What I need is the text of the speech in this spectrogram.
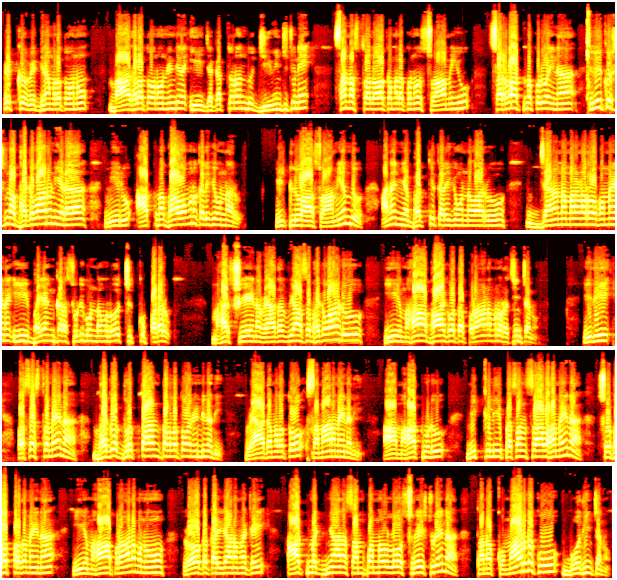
పెక్కు విఘ్నములతోనూ బాధలతోనూ నిండిన ఈ జగత్తునందు జీవించుచునే సమస్త లోకములకును స్వామియు సర్వాత్మకుడు అయిన శ్రీకృష్ణ భగవానుని ఎడ మీరు ఆత్మభావమును కలిగి ఉన్నారు. ఇట్లు ఆ స్వామియందు అనన్య భక్తి కలిగి ఉన్నవారు జనన మరణ రూపమైన ఈ భయంకర సుడిగుండములో చిక్కుపడరు. మహర్షి అయిన వేదవ్యాస భగవానుడు ఈ మహాభాగవత పురాణమును రచించను. ఇది ప్రశస్తమైన భగవద్వృత్తాంతములతో నిండినది. వేదములతో సమానమైనది. ఆ మహాత్ముడు మిక్కిలి ప్రశంసావహమైన శుభప్రదమైన ఈ మహాపురాణమును లోక కళ్యాణమునకై ఆత్మజ్ఞాన సంపన్నులలో శ్రేష్ఠుడైన తన కుమారునకు బోధించను.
